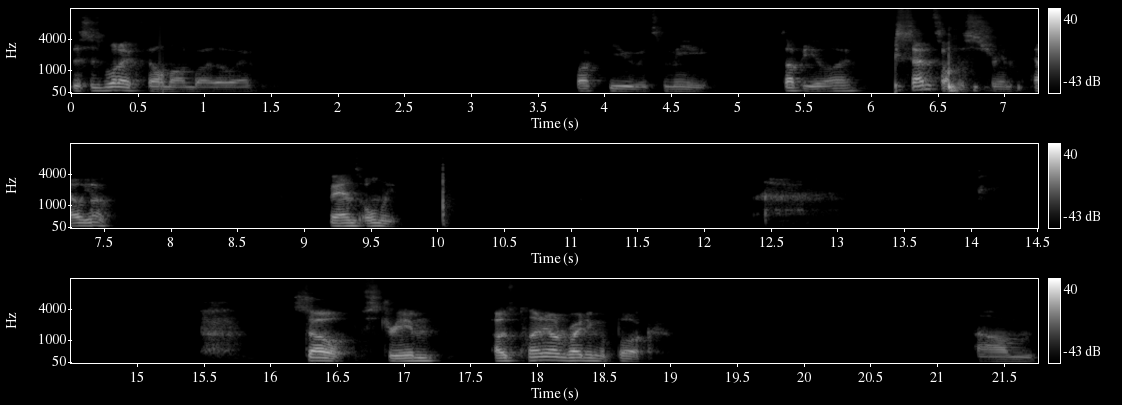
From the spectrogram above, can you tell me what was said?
This is what I film on, by the way. Fuck you, it's me. What's up, Eli? Cents on this stream. Hell yeah. Fans only. So, stream. I was planning on writing a book. Um,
